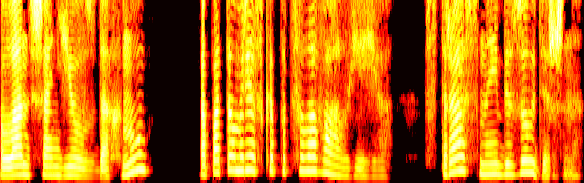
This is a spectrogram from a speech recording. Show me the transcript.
Лан Шанью вздохнул, а потом резко поцеловал ее, страстно и безудержно.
